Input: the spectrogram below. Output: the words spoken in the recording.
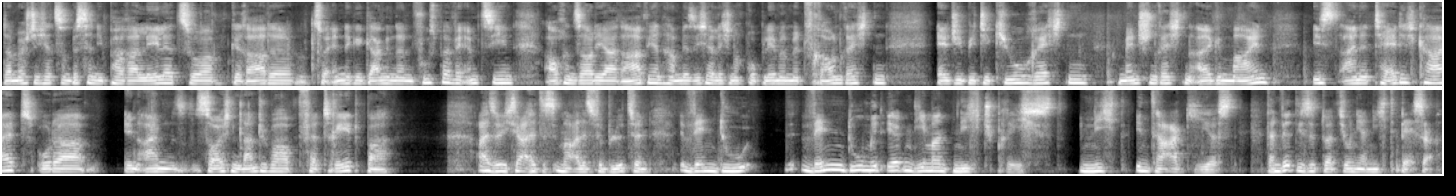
Da möchte ich jetzt so ein bisschen die Parallele zur gerade zu Ende gegangenen Fußball-WM ziehen. Auch in Saudi-Arabien haben wir sicherlich noch Probleme mit Frauenrechten, LGBTQ-Rechten, Menschenrechten allgemein. Ist eine Tätigkeit oder in einem solchen Land überhaupt vertretbar? Also ich halte es immer alles für Blödsinn. Wenn du, wenn du mit irgendjemand nicht sprichst, nicht interagierst, dann wird die Situation ja nicht besser.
